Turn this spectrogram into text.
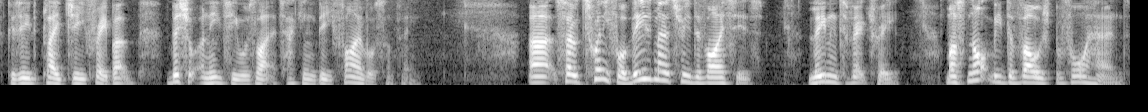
because he'd played g3 but the bishop on e2 was like attacking b5 or something uh, so 24 these military devices leading to victory must not be divulged beforehand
